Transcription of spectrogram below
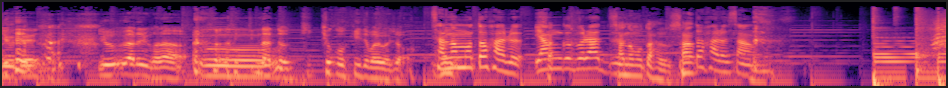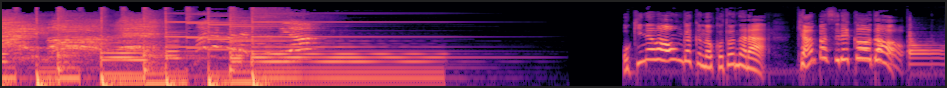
言うて言われるかなん。なんで曲を聴いてもらいましょう。佐野元春ヤングブラッズ佐野元春さん。元春さん。沖縄音楽のことならキャンパスレコード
